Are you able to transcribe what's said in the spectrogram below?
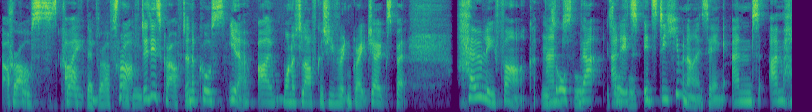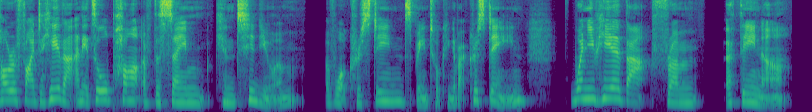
Of craft. course, craft, I, craft. It is craft. And of course, you know, I wanted to laugh because you've written great jokes, but holy fuck. It's and awful. that it's and awful. it's it's dehumanizing. And I'm horrified to hear that. And it's all part of the same continuum of what Christine's been talking about. Christine, when you hear that from Athena,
